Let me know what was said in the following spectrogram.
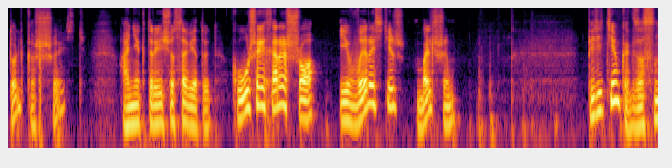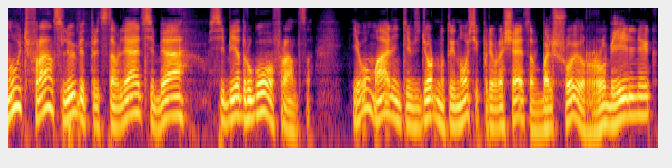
только шесть». А некоторые еще советуют. «Кушай хорошо, и вырастешь большим». Перед тем, как заснуть, Франц любит представлять себя себе другого Франца. Его маленький вздернутый носик превращается в большой рубильник,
